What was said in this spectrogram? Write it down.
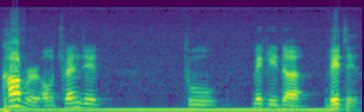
cover of transit to make it a visit.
